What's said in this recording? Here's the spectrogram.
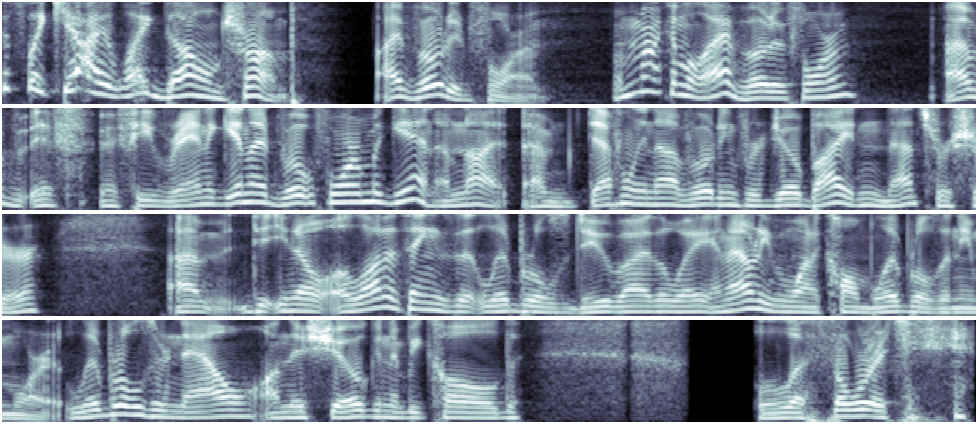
It's like yeah I like Donald Trump. I voted for him. I'm not gonna lie I voted for him. I would if if he ran again I'd vote for him again. I'm not I'm definitely not voting for Joe Biden that's for sure. Um, you know, a lot of things that liberals do, by the way, and I don't even want to call them liberals anymore. Liberals are now on this show going to be called Lauthoritarian.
